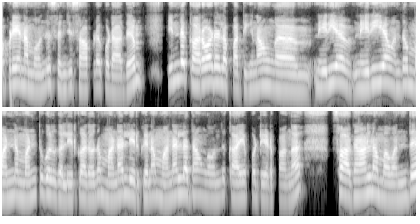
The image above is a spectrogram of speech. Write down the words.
அப்படியே நம்ம வந்து செஞ்சு சாப்பிடக்கூடாது. இந்த கருவாடில் பார்த்தீங்கன்னா அவங்க நிறைய நிறைய வந்து மண் மண் துகள்கள் இருக்கும். அதாவது மணல் இருக்குது ஏன்னா மணலில் தான் அவங்க வந்து காயப்போட்டு எடுப்பாங்க. ஸோ அதனால் நம்ம வந்து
